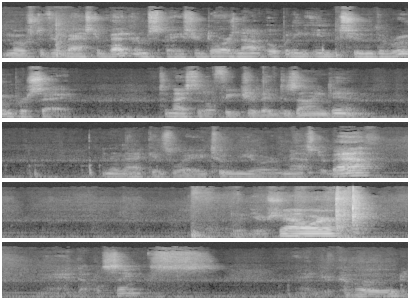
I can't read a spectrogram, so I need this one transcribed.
most of your master bedroom space. Your door is not opening into the room per se. It's a nice little feature they've designed in. And then that gives way to your master bath with your shower and double sinks and your commode.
